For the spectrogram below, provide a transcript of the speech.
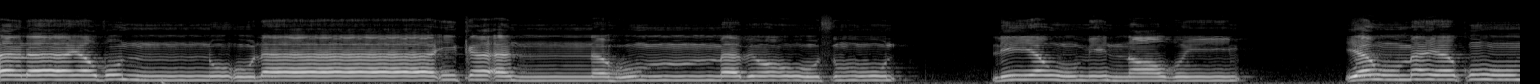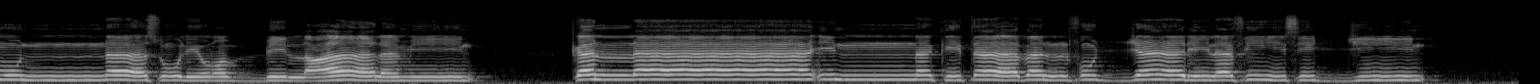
الا يظن اولئك انهم مبعوثون ليوم عظيم يوم يقوم الناس لرب العالمين كلا ان كتاب الفجار لفي سجين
